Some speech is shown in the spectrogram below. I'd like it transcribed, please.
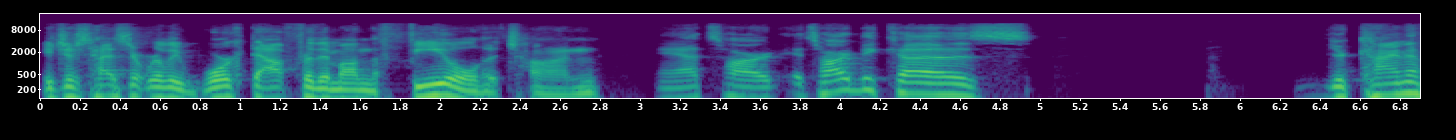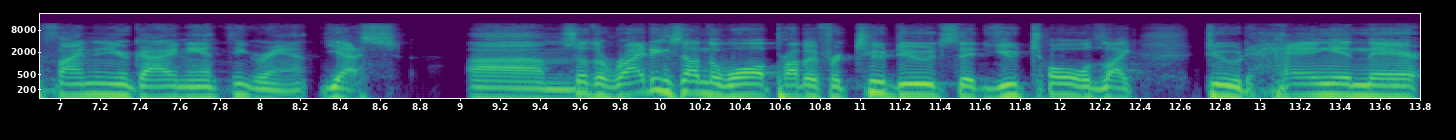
It just hasn't really worked out for them on the field a ton. Yeah, it's hard. It's hard because you're kind of finding your guy in Anthony Grant. Yes. Um, So the writing's on the wall probably for two dudes that you told like, dude, hang in there.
